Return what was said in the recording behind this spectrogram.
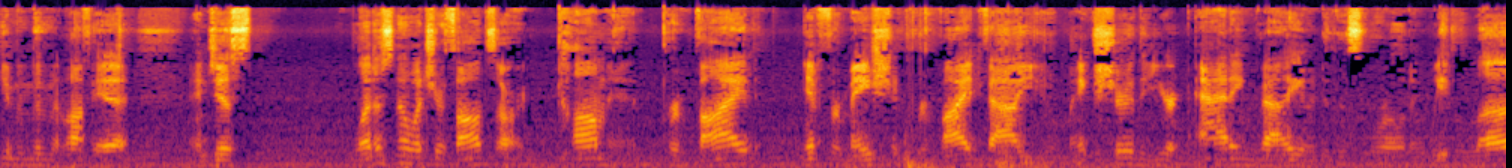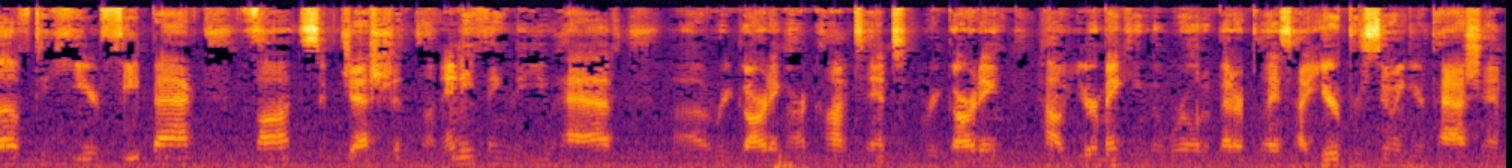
Human Movement Lafayette, and just let us know what your thoughts are. Comment, provide information, provide value. Make sure that you're adding value into this world, and we'd love to hear feedback, thoughts, suggestions on anything that you have uh, regarding our content, regarding how you're making the world a better place, how you're pursuing your passion,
